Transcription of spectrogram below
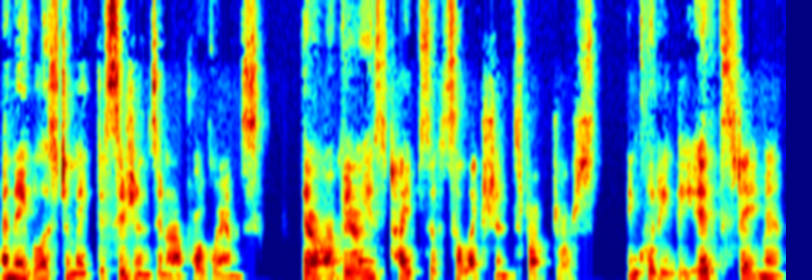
enable us to make decisions in our programs. There are various types of selection structures, including the if statement,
